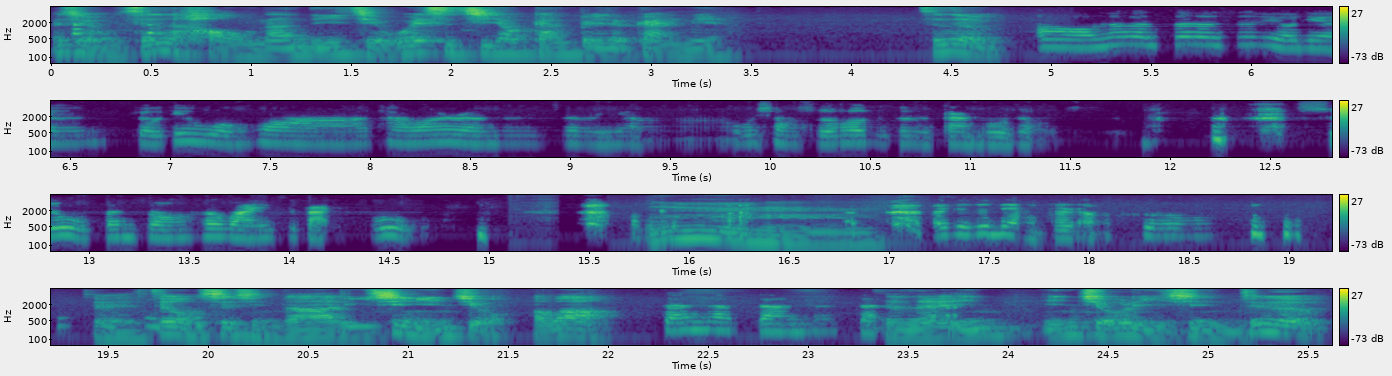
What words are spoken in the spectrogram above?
而且我真的好难理解威士忌要干杯的概念，真的哦，那个真的是有点酒店文化啊，台湾人就是这样啊。我小时候是真的干过这种事，十五分钟喝完一支百富，嗯，而且是两个人喝哦，对这种事情大家理性饮酒，好不好？真的真的真的。真的饮饮酒理性，这个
